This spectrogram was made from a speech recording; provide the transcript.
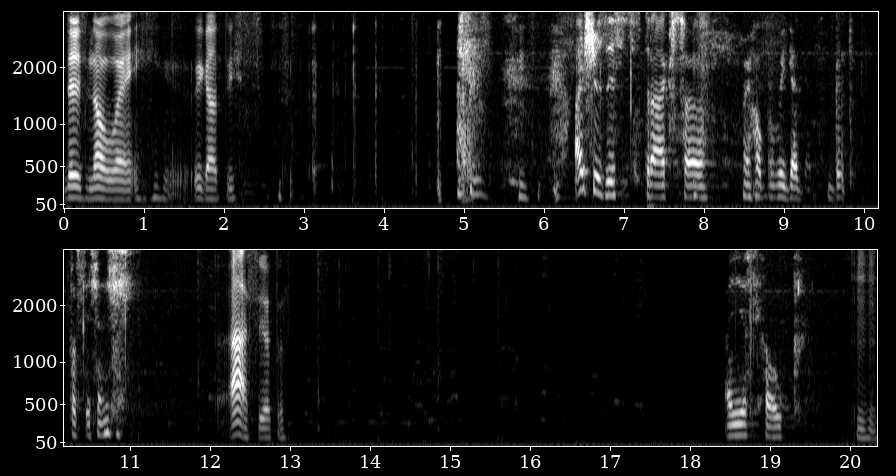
There's no way. We got this. I choose this track, so I hope we get good positions. Ah, cierto. I just hope. Mhm.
